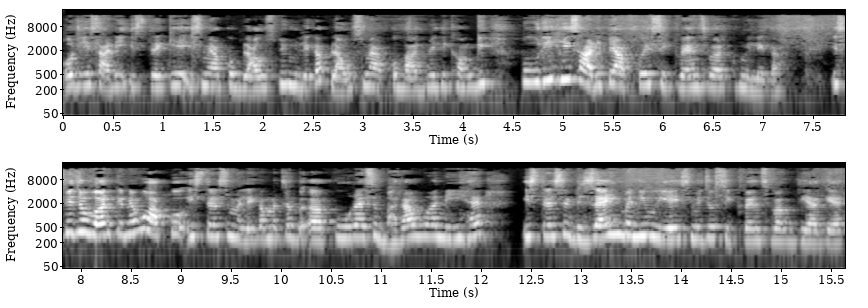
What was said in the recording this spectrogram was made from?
और ये साड़ी इस तरह की है। इसमें आपको ब्लाउज भी मिलेगा। ब्लाउज में आपको बाद में दिखाऊँगी। पूरी ही साड़ी पे आपको ये सीक्वेंस वर्क मिलेगा। इसमें जो वर्क है ना, वो आपको इस तरह से मिलेगा। मतलब पूरा ऐसे भरा हुआ नहीं है। इस तरह से डिज़ाइन बनी हुई है, इसमें जो सीक्वेंस वर्क दिया गया है।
